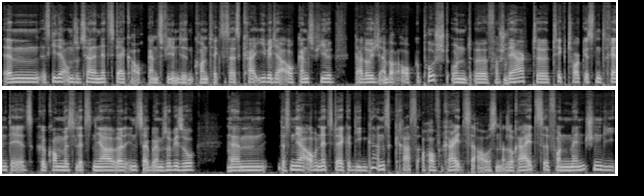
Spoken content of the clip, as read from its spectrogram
Ähm, es geht ja um soziale Netzwerke auch ganz viel in diesem Kontext. Das heißt, KI wird ja auch ganz viel dadurch einfach auch gepusht und äh, verstärkt. Mhm. TikTok ist ein Trend, der jetzt gekommen ist, letzten Jahre, Instagram sowieso. Mhm. Ähm, das sind ja auch Netzwerke, die ganz krass auch auf Reize außen, also Reize von Menschen, die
